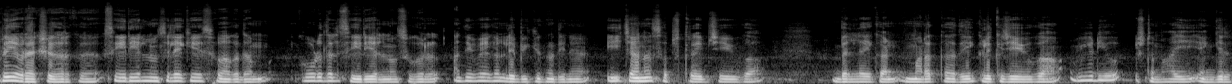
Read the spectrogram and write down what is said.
പ്രിയ പ്രേക്ഷകർക്ക് സീരിയൽ ന്യൂസിലേക്ക് സ്വാഗതം. കൂടുതൽ സീരിയൽ ന്യൂസുകൾ അതിവേഗം ലഭിക്കുന്നതിന് ഈ ചാനൽ സബ്സ്ക്രൈബ് ചെയ്യുക. ബെല്ലൈക്കൺ മറക്കാതെ ക്ലിക്ക് ചെയ്യുക. വീഡിയോ ഇഷ്ടമായി എങ്കിൽ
